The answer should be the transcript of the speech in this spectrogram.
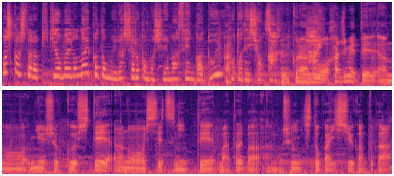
もしかしたら聞き覚えのない方もいらっしゃるかもしれませんがどういうことでしょうか？うね、これはあの、はい、初めてあの入職してあの施設に行って、まあ、例えばあの初日とか1週間とか、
